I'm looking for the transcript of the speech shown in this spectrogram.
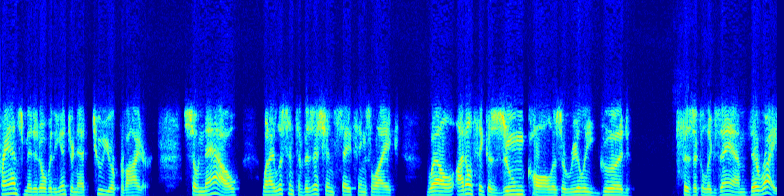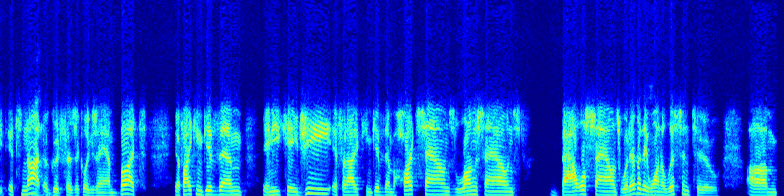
transmitted over the internet to your provider. So now when I listen to physicians say things like, well, I don't think a Zoom call is a really good physical exam, they're right. It's not a mm-hmm. good physical exam. But if I can give them an EKG, if I can give them heart sounds, lung sounds, bowel sounds, whatever they want to listen to, um,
